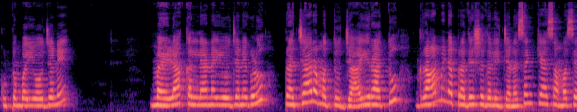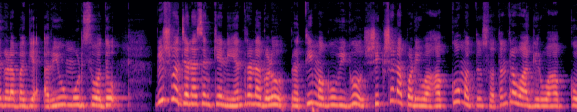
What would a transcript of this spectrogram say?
ಕುಟುಂಬ ಯೋಜನೆ, ಮಹಿಳಾ ಕಲ್ಯಾಣ ಯೋಜನೆಗಳು, ಪ್ರಚಾರ ಮತ್ತು ಜಾಹೀರಾತು, ಗ್ರಾಮೀಣ ಪ್ರದೇಶದಲ್ಲಿ ಜನಸಂಖ್ಯಾ ಸಮಸ್ಯೆಗಳ ಬಗ್ಗೆ ಅರಿವು ಮೂಡಿಸುವುದು. ವಿಶ್ವ ಜನಸಂಖ್ಯೆ ನಿಯಂತ್ರಣಗಳು ಪ್ರತಿ ಮಗುವಿಗೂ ಶಿಕ್ಷಣ ಪಡೆಯುವ ಹಕ್ಕು ಮತ್ತು ಸ್ವತಂತ್ರವಾಗಿರುವ ಹಕ್ಕು.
